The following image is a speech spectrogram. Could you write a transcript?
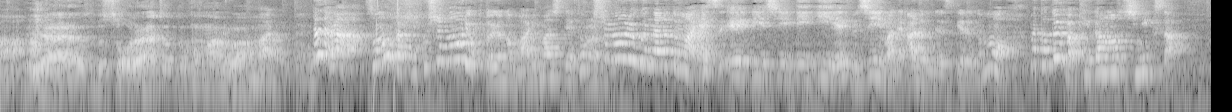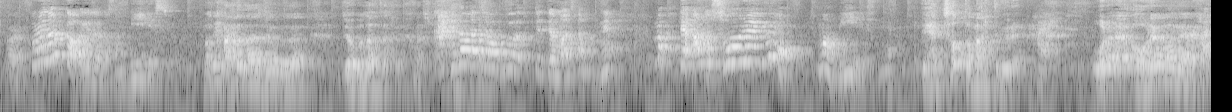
あいやそれはちょっと困るわ。あある。ただまあその他特殊能力というのもありまして特殊能力になるとまあ SABCDEFG まであるんですけれども、まあ、例えば怪我のしにくさ。はい。これなんかは豊さん B ですよ。まあ、上体は丈夫だ丈夫だった体は丈夫って言ってましたもんね、まあ、であと走塁もまあ B ですね。いやちょっと待ってくれ。はい。俺俺はね、はい。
